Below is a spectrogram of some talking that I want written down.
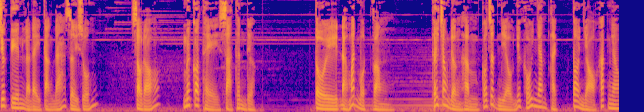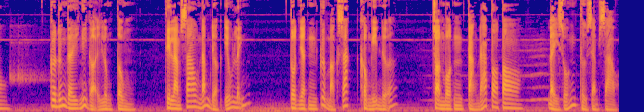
trước tiên là đẩy tảng đá rơi xuống, sau đó mới có thể xả thân được. Tôi đảo mắt một vòng, thấy trong đường hầm có rất nhiều những khối nham thạch to nhỏ khác nhau. Cứ đứng đây nghĩ ngợi lung tung thì làm sao nắm được yếu lĩnh. Tốt nhất cứ mặc sắc không nghĩ nữa, chọn một tảng đá to to đẩy xuống thử xem sao.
